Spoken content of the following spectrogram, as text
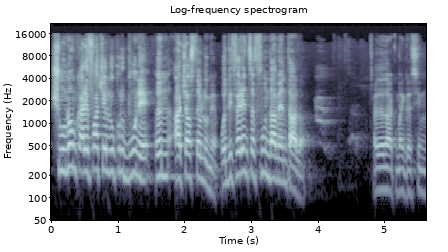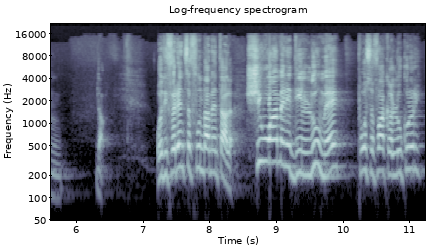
și un om care face lucruri bune în această lume. O diferență fundamentală. Haideți dacă mai găsim... Da. O diferență fundamentală. Și oamenii din lume pot să facă lucruri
